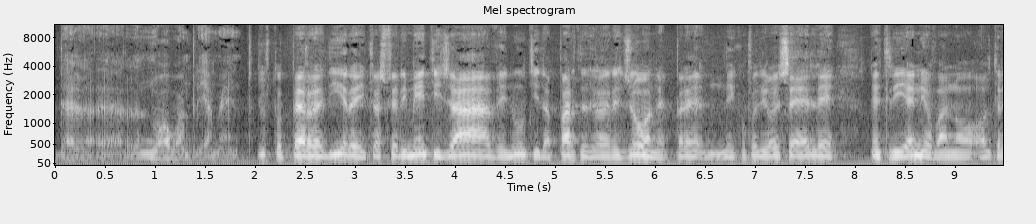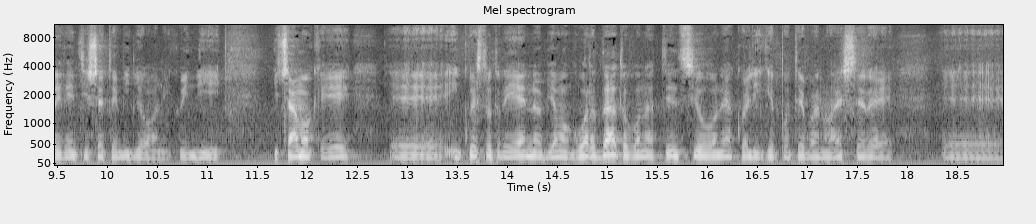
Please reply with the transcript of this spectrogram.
del eh, nuovo ampliamento. Giusto per dire i trasferimenti già avvenuti da parte della Regione pre, nei confronti dell'OSL nel triennio vanno oltre i 27 milioni, quindi diciamo che eh, in questo triennio abbiamo guardato con attenzione a quelli che potevano essere eh,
